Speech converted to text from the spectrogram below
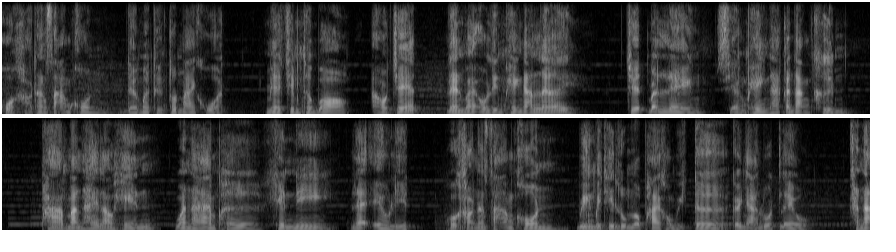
พวกเขาทั้งสามคนเดินมาถึงต้นไม้ขวด เมียจิมเธอบอก เอาเจสเล่นไวโอลินเพลงนั้นเลย เจสบรรเลง เสียงเพลงนั้นก็ดังขึ้น ภาพมันให้เราเห็นว่านายอำเภอ เคนนี่ และเอลลิสพวกเขาทั้งสามคน วิ่งไปที่หลุมหลบภัยของวิกเตอร์กันอย่างรวดเร็ว ขณะ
